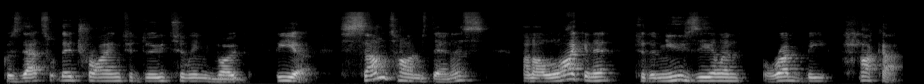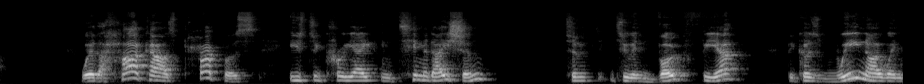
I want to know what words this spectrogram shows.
because that's what they're trying to do to invoke mm. fear. Sometimes, Dennis, and I liken it to the New Zealand rugby haka where the haka's purpose is to create intimidation, to, to invoke fear, because we know when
